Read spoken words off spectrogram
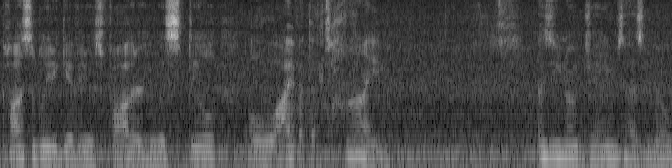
possibly to give it to his father, who was still alive at the time. As you know, James has no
